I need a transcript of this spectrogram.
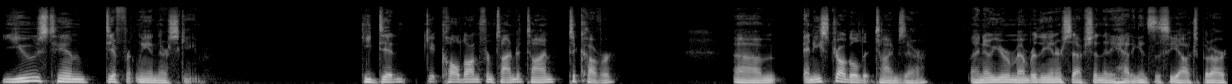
used him differently in their scheme. He did get called on from time to time to cover. Um, and he struggled at times there. I know you remember the interception that he had against the Seahawks, but our,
